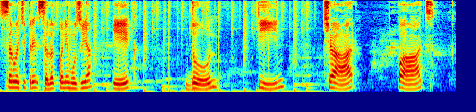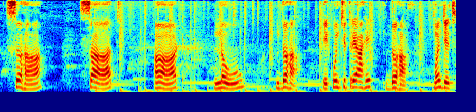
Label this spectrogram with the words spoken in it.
सर्व चित्रे सलगपणे मोजूया. एक दोन तीन चार पाच सहा सात आठ नऊ दहा. एकूण चित्रे आहेत दहा. म्हणजेच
